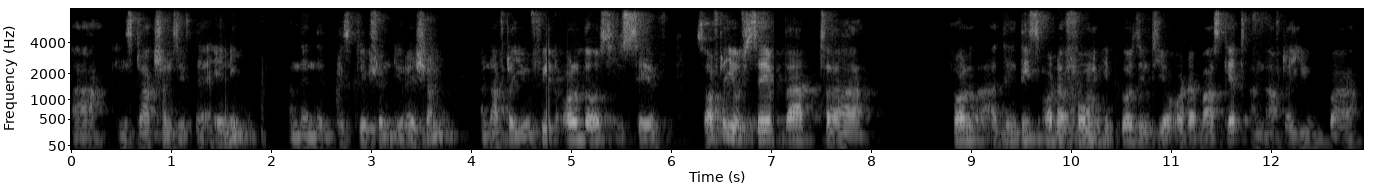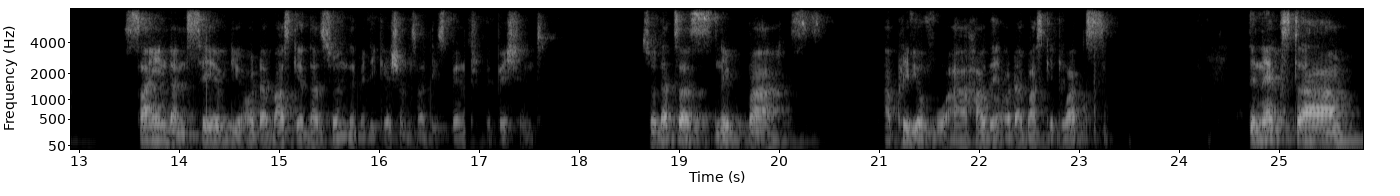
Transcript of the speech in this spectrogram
uh, instructions if there are any, and then the prescription duration. And after you fill all those, you save. So after you've saved that, uh, all uh, this order form, it goes into your order basket. And after you've uh, signed and saved your order basket, that's when the medications are dispensed to the patient. So that's a snip, uh, a preview of uh, how the order basket works. The next um,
